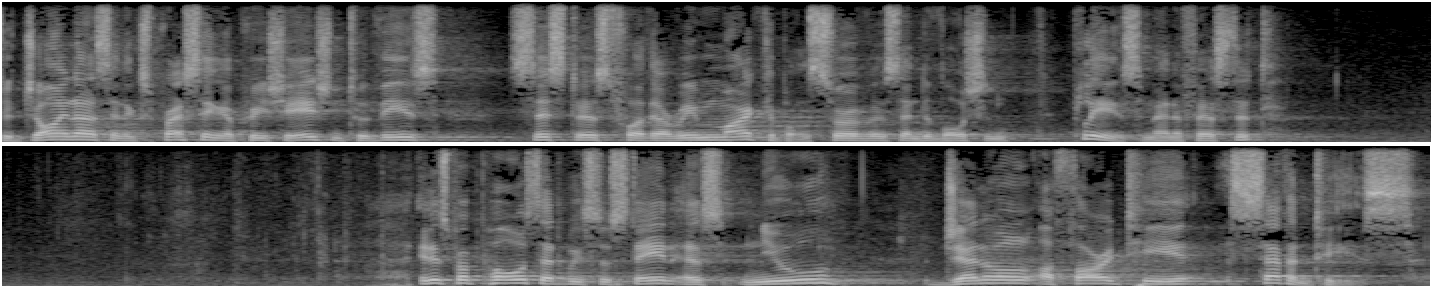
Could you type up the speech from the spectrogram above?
to join us in expressing appreciation to these sisters for their remarkable service and devotion, please manifest it. It is proposed that we sustain as new General Authority 70s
